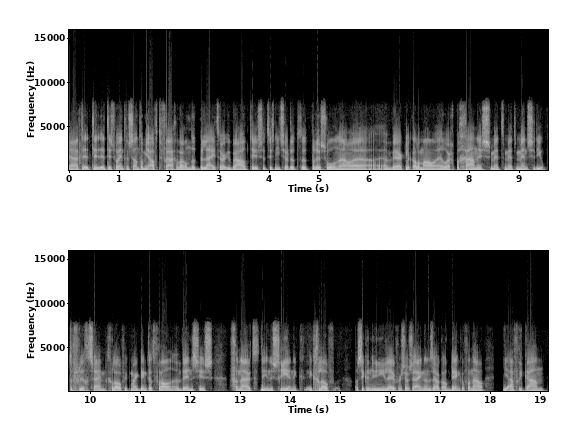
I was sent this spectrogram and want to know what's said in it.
Ja, het, het, is wel interessant om je af te vragen waarom dat beleid er überhaupt is. Het is niet zo dat, dat Brussel nou eh, werkelijk allemaal heel erg begaan is met, met mensen die op de vlucht zijn, geloof ik. Maar ik denk dat vooral een wens is vanuit de industrie. En ik, ik geloof, als ik een Unilever zou zijn, dan zou ik ook denken van nou, die Afrikaan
